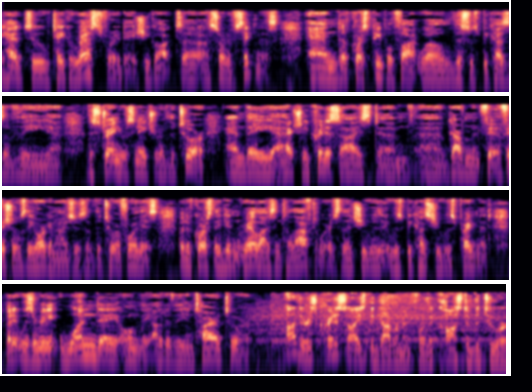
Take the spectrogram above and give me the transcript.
had to take a rest for a day. She got a sort of sickness, and of course, people thought, well, this was because of the the strenuous nature of the tour, and they actually criticized um, government officials, the organizers of the tour, for this. But of course, they didn't realize until afterwards that she was, it was because she was pregnant. But it was really one day only out of the entire tour. Others criticized the government for the cost of the tour.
